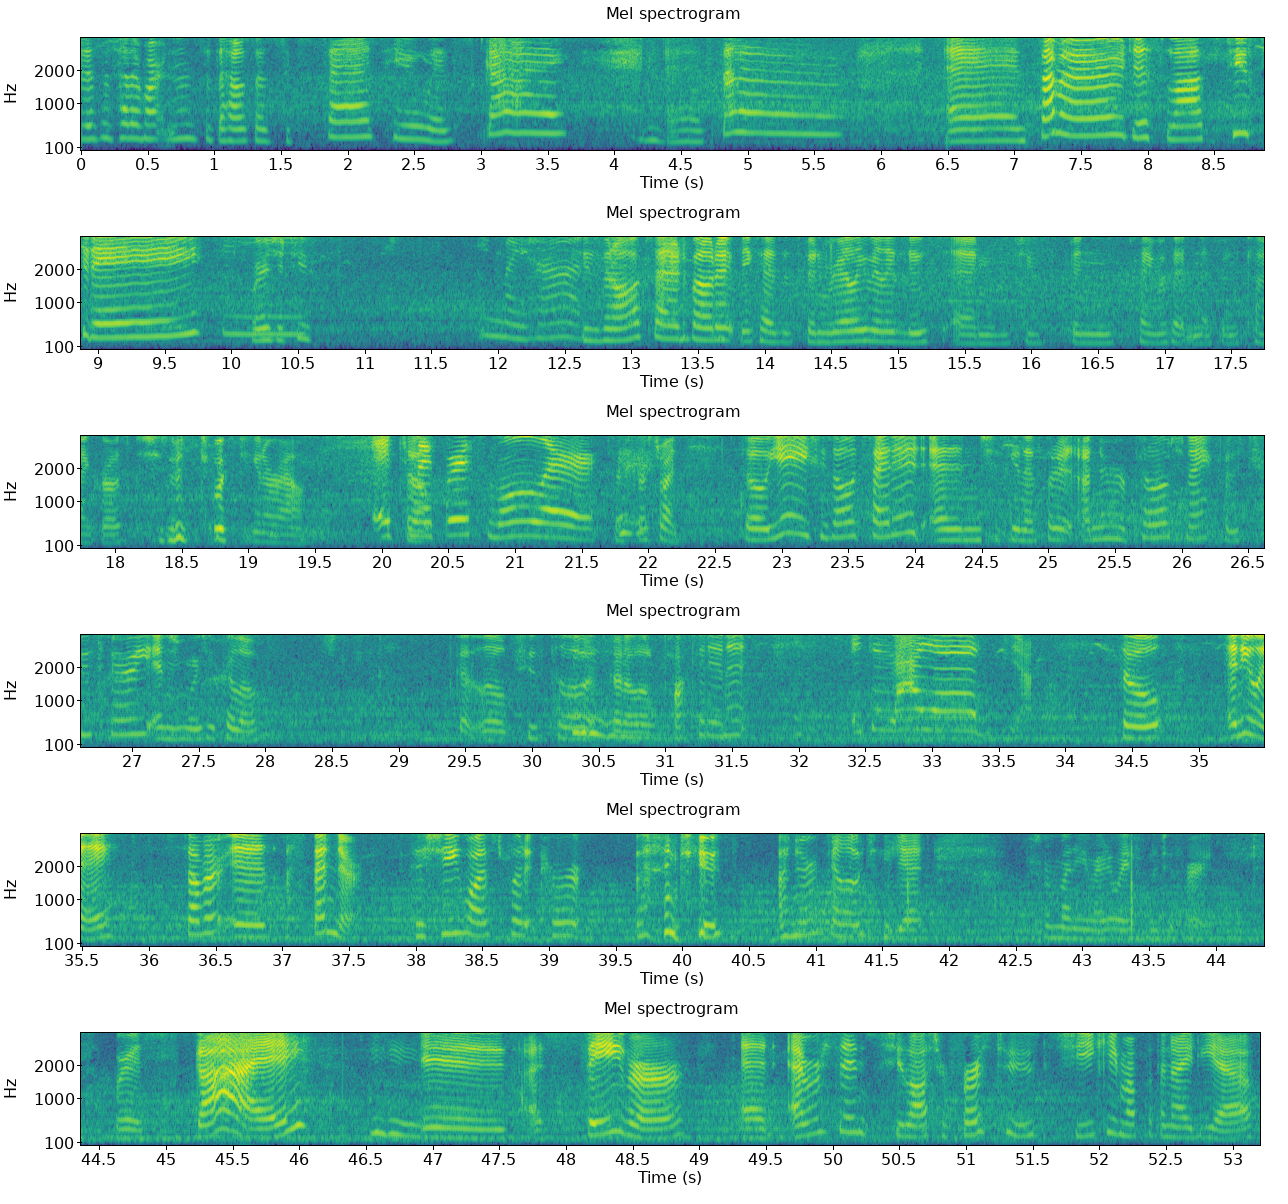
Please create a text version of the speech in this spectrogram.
this is Heather Martins at the House of Success here with Sky and Summer. And Summer just lost a tooth today. Where's your tooth? In my hand. She's been all excited about it because it's been really, really loose and she's been playing with it and it's been kind of gross because she's been twisting it around. It's So- my first molar. It's her first one. So yay, she's all excited and she's gonna put it under her pillow tonight for the tooth fairy. And where's your pillow? Got a little tooth pillow. It's got a little pocket in it. It's a lion. Yeah. So anyway, Summer is a spender because she wants to put her tooth under her pillow to get her money right away from the tooth fairy. Whereas Sky is a saver and ever since she lost her first tooth, she came up with an idea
